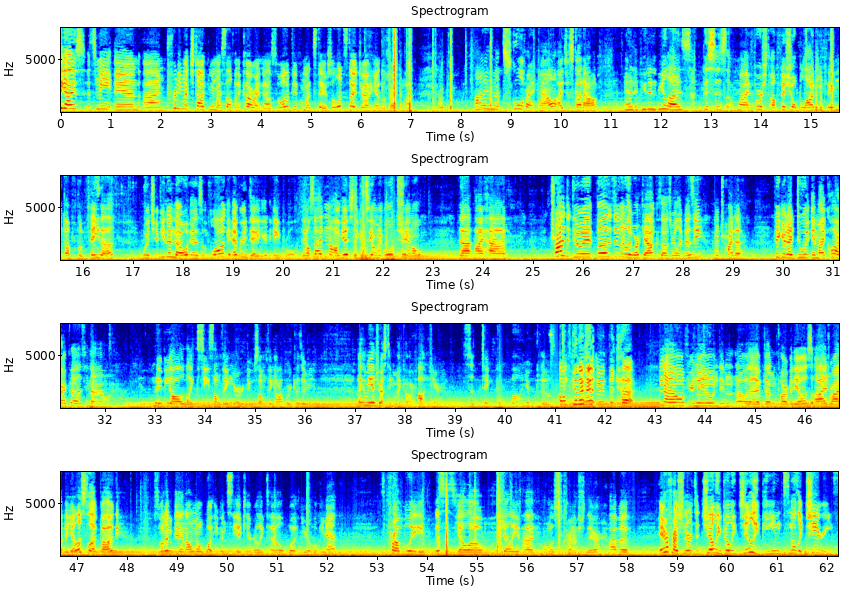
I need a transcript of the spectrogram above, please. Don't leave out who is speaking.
Speaker 1: Hey guys, it's me, and I'm pretty much talking to myself in a car right now, so other people might stay. So let's start driving out of the parking lot. I am at school right now. I just got out, and if you didn't realize, this is my first official bloggy thing of the Veda, which, if you didn't know, is vlog every day in April. They also had in August. You can see on my old channel that I had tried to do it, but it didn't really work out because I was really busy. I'm gonna try to figured I'd do it in my car because, you know, maybe I'll like see something or do something awkward because of. I can be interesting in my car. Hot in here. So take off all your clothes. Someone's gonna hit me with the car. Now, if you're new and didn't know that I've done car videos, I drive a yellow slug bug. This is what I'm in. I don't know what you can see. I can't really tell what you're looking at. It's probably, this is yellow. Jelly, I almost crashed there. I have a air freshener. A Jelly Belly jelly bean. It smells like cherries.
